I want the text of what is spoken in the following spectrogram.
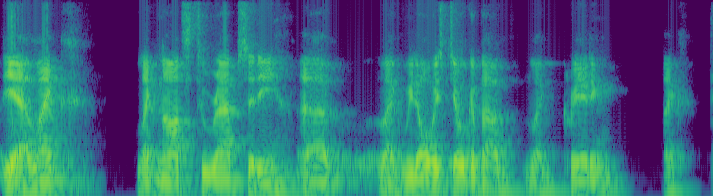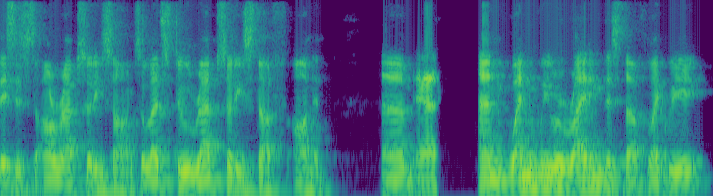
yeah, like like nods to Rhapsody. Uh, like we'd always joke about like creating like this is our Rhapsody song, so let's do Rhapsody stuff on it. Um, yeah. And when we were writing this stuff, like we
